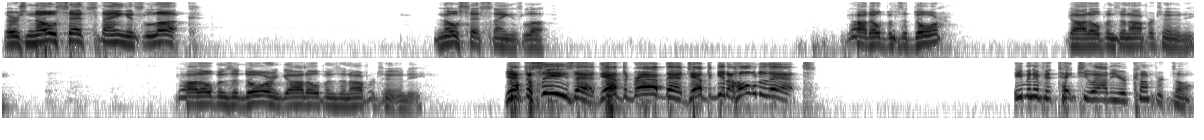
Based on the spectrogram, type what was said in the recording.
There's no such thing as luck. No such thing as luck. God opens the door, God opens an opportunity. God opens the door and God opens an opportunity. You have to seize that. You have to grab that. You have to get a hold of that. Even if it takes you out of your comfort zone,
